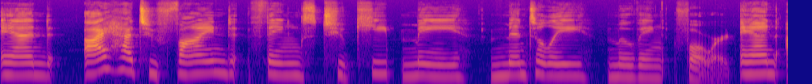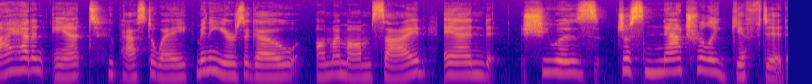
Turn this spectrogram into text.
And I had to find things to keep me mentally moving forward. And I had an aunt who passed away many years ago on my mom's side. And she was just naturally gifted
